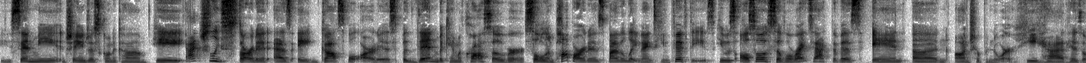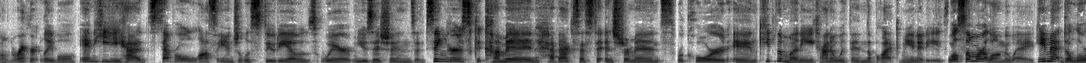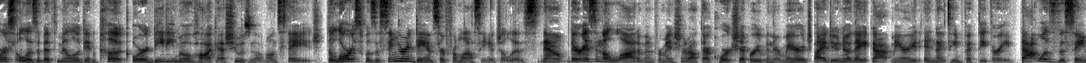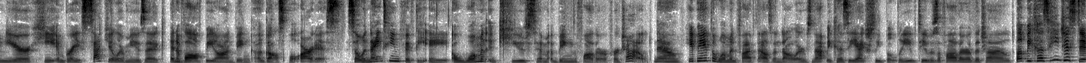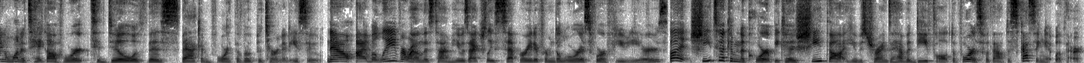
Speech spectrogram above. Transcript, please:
You send me, a change is going to come. He actually started as a gospel artist, but then became a crossover soul and pop artist by the late 1950s. He was also a civil rights activist and an entrepreneur. He had his own record label and he had several Los Angeles studios where musicians and singers could come in, have access to instruments, record, and keep the money kind of within the black community. Well, somewhere along the way, he met Dolores Elizabeth Milligan Cooke, or Dee Dee Mohawk as she was known on stage. Dolores was a singer and dancer from Los Angeles. Now, there isn't a lot of information about their courtship or even their marriage, but I do know they got married in 1953. That was the same year he embraced secular music and evolved beyond being a gospel artist. So in 1958, a woman accused him of being the father of her child. Now, he paid the woman $5,000 not because he actually believed he was the father of the child, but because he just didn't want to take off work to deal with this back and forth of a paternity suit. Now, I believe around this time he was actually separated from Dolores for a few years, but she took him to court because she thought he was trying to have a default divorce without discussing it with her.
